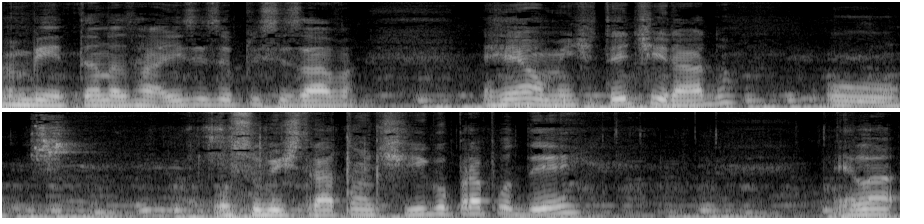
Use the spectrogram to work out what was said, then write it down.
Ambientando as raízes, eu precisava realmente ter tirado o, o substrato antigo para poder ela,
